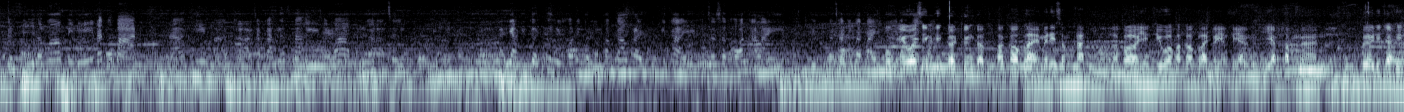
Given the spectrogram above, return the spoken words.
47 ปีแล้วก็ สิ่งที่เกิดขึ้นกับพรรคก้าวไกลไม่ได้สำคัญ แล้วก็ยังคิดว่าพรรคก้าวไกลก็ยังพยายามพยายามทำงาน เพื่อที่จะเห็น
